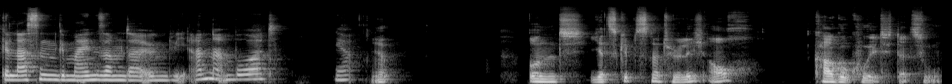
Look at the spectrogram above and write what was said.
gelassen gemeinsam da irgendwie an an Bord. Ja. Ja. Und jetzt gibt's natürlich auch Cargo-Kult dazu.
